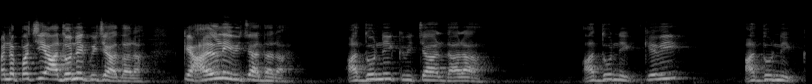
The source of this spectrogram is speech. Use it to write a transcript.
અને પછી આધુનિક વિચારધારા. કે હાલની વિચારધારા? આધુનિક વિચારધારા. આધુનિક કેવી? આધુનિક.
